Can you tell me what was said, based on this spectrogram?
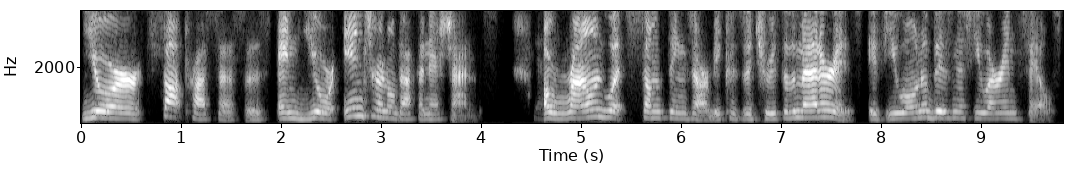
your thought processes and your internal definitions, around what some things are because the truth of the matter is if you own a business you are in sales.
